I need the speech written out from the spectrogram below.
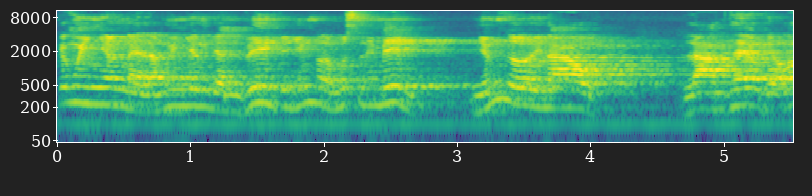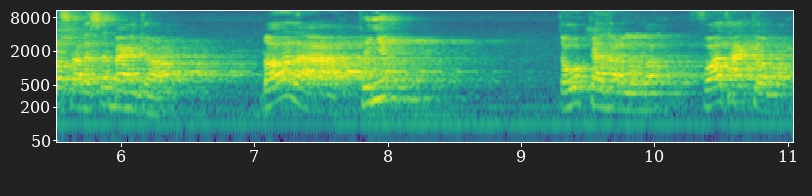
Cái nguyên nhân này là nguyên nhân dành riêng cho những người Muslimin những người nào làm theo thì Allah sẽ ban cho họ. Đó là, thứ nhất tawakkal Allah, phó thác cho Allah.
